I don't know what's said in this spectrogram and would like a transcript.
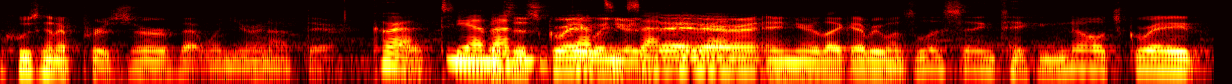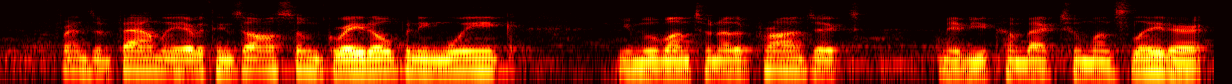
who's going to preserve that when you're not there? Correct. Yeah, because that's it's great when you're exactly there right. and you're like everyone's listening, taking notes. Great, friends and family, everything's awesome. Great opening week. You move on to another project. Maybe you come back two months later.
